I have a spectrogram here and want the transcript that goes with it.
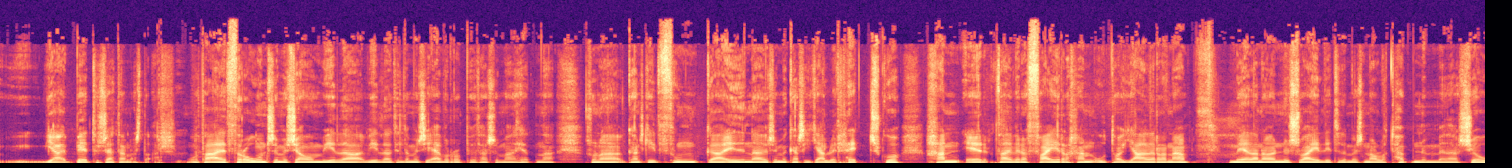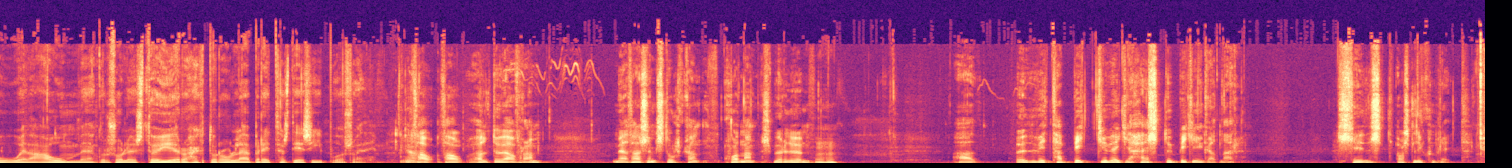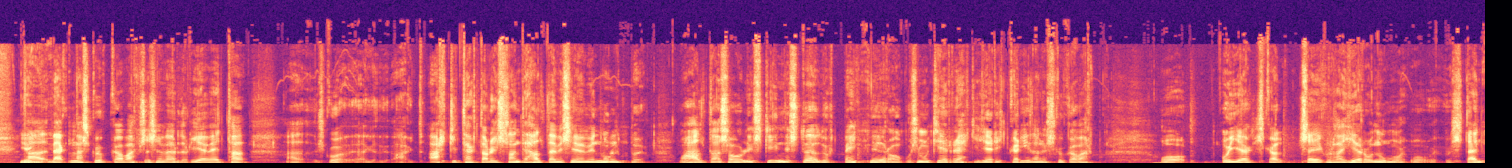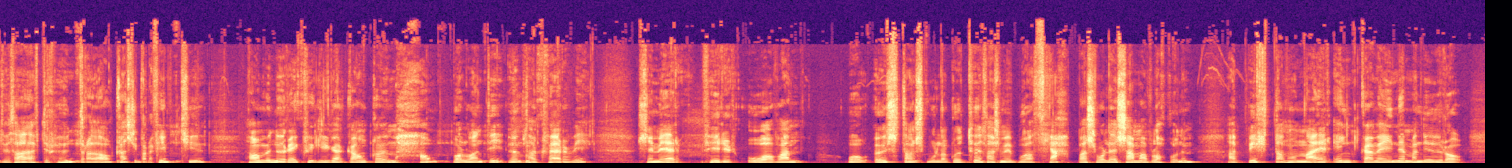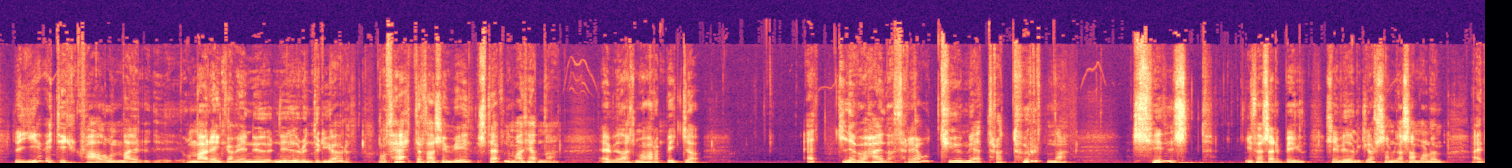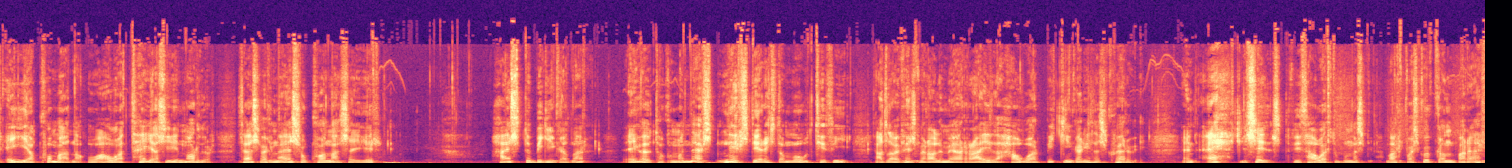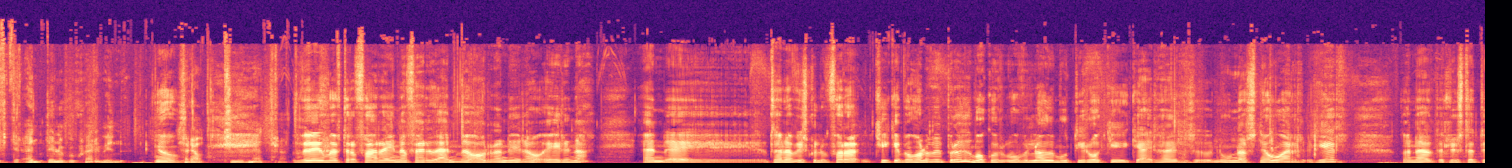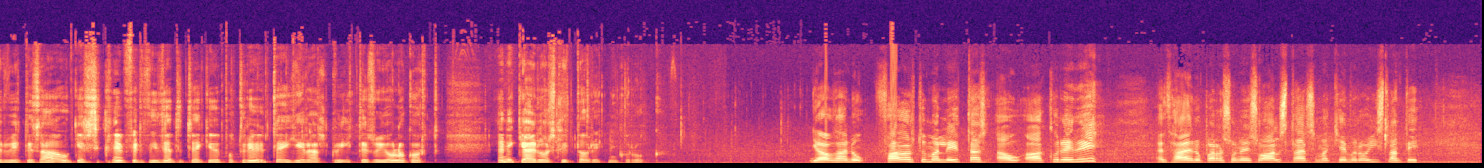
já, betur sett annar staðar og það er þróun sem við sjáum viða, viða til dæmis í Evrópu þar sem að hérna svona kannski þunga yðnaður sem er kannski ekki alveg hreitt sko, hann er, það er verið að færa hann út á jæðrana meðan á önnu svæði til dæmis nála töfnum eða sjó eða ám eða einhverju svoleiðis, þau eru hægt og rólega að breytast í þessi íbúðasvæði. Og þá, þá höldum við áfram með það sem stúlkan, konan spurði um að auðvitað byggjum ekki hæstu byggingarnar síðst á slíkum reit. Það vegna skuggavapsi sem verður. Ég veit að, að sko, arkitektar á Íslandi halda við séum við núlbu og halda að sólinn skýni stöðugt beint niður á okkur sem hún gerir ekki. Hér er gríðarlega skuggavarp og, og ég skal segja ykkur það hér og nú og, og stendur það eftir 100 ár, kannski bara 50, þá munur reykvíklingar ganga um hábólvandi um það hverfi sem er fyrir ofan og austanskúlaguttu þar sem er búið að þjappa svoleið sama blokkunum að byrtan hún nær enga vegi nema niður á, ég veit ekki hvað hún nær, hún nær enga vegi niður, niður undir jörð og þetta er það sem við stefnum að hérna ef við ætlum að fara að byggja 11 hæða, 30 metra turna síðst í þessari byggð sem við erum gjörsamlega samála um að eigi að koma þarna og á að tegja sér í norður. Þess vegna eins og konan segir hæstu byggingarnar eiga þetta að koma nærst, nýrst er eitt á móti því. Allavega finnst mér alveg með að ræða háar byggingar í þessi hverfi. En ekki síðst því þá ertu búin að varpa skuggan bara eftir endilöngu hverfinu. Já. 30 metrar. Við hefum eftir að fara eina ferð enn með orra nýra á eirina en e, þannig að við skulum fara að kíkja með honum. Við bröðum okkur og við lögum út í Róki í gær. Það er núna snjóar hér þannig að hlustandur viti það og gerir sig grein fyrir því þetta tekið upp á drifurteg hér en í gæru var slíkt á reikningur okk. Já, það er nú fagart um að litast á Akureyri, en það er nú bara svona eins og allstæðar sem að kemur á Íslandi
